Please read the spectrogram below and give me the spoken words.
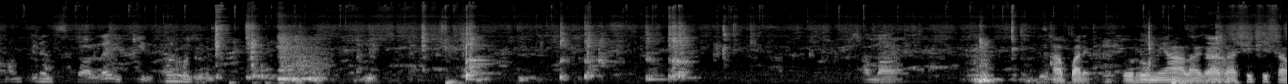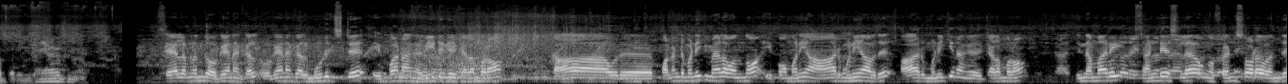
கான்ஃபிடன்ஸ் காலில் இருக்கு ஆமாம் சாப்பாடு. பொறுமையாக அழகாக ரசித்து சாப்பிட்றீங்க சேலம்லேருந்து ஒகேனக்கல். ஒகேனக்கல் முடிச்சுட்டு இப்போ நாங்கள் வீட்டுக்கு கிளம்புறோம். கா ஒரு பன்னெண்டு மணிக்கு மேலே வந்தோம். இப்போ மணி ஆறு மணி ஆகுது. ஆறு மணிக்கு நாங்கள் கிளம்புறோம். இந்த மாதிரி சண்டேஸில் உங்கள் ஃப்ரெண்ட்ஸோடு வந்து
